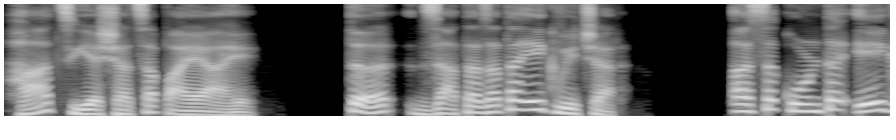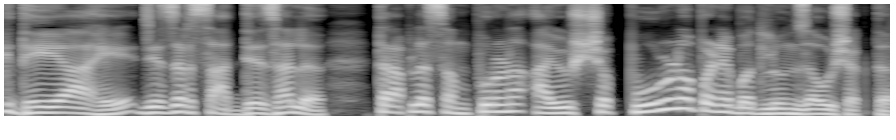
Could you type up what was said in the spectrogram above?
हाच यशाचा पाया आहे. तर जाता जाता एक विचार. असं कोणतं एक ध्येय आहे जे जर साध्य झालं तर आपलं संपूर्ण आयुष्य पूर्णपणे बदलून जाऊ शकतं?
